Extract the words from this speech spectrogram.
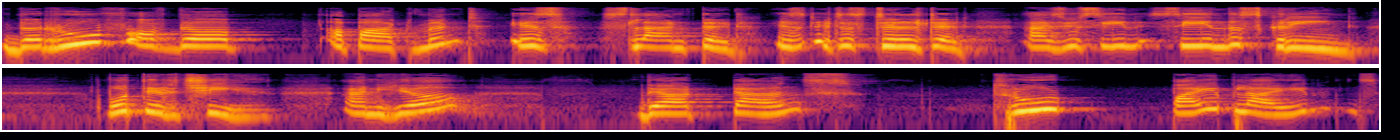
The roof of the apartment is slanted, it is tilted as you see, see in the screen. वो तिरछी and here there are tanks through pipelines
